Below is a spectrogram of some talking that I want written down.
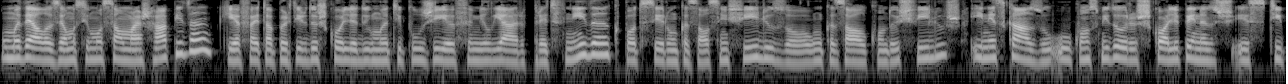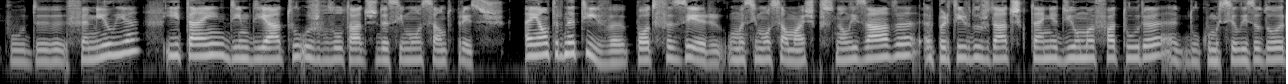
Uma delas é uma simulação mais rápida, que é feita a partir da escolha de uma tipologia familiar pré-definida, que pode ser um casal sem filhos ou um casal com dois filhos, e nesse caso o consumidor escolhe apenas esse tipo de família e tem de imediato os resultados da simulação de preços. Em alternativa, pode fazer uma simulação mais personalizada a partir dos dados que tenha de uma fatura do comercializador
